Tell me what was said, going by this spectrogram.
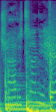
Try to turn your head.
